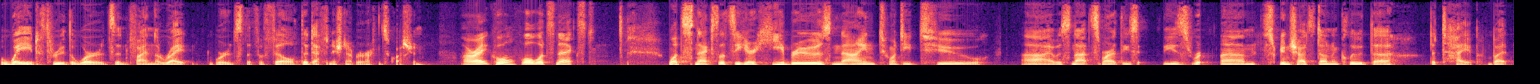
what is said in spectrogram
wade through the words and find the right words that fulfill the definition of a reference question. All right, cool. Well, what's next? What's next? Let's see here. Hebrews nine twenty two. Uh, I was not smart. These these um, screenshots don't include the the type, but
